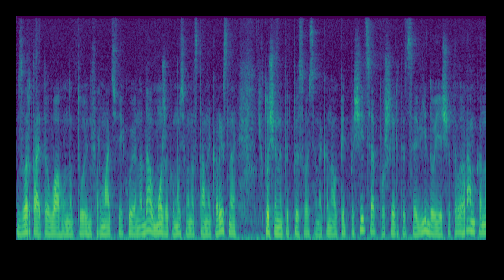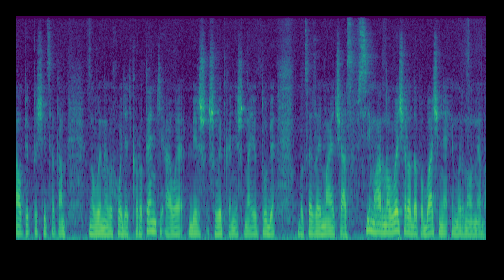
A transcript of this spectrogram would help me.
звертайте увагу на ту інформацію, яку я надав. Може комусь вона стане корисною. Хто ще не підписувався на канал, підпишіться, поширте це відео. Є ще телеграм-канал, підпишіться там. Новини виходять коротенькі, але більш швидко, ніж на Ютубі, бо це займає час. Всім гарного вечора, до побачення і мирного неба.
